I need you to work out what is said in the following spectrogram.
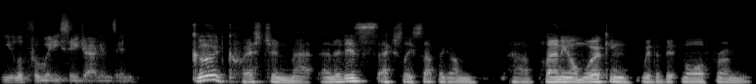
you look for weedy sea dragons in. Good question, Matt, and it is actually something I'm uh, planning on working with a bit more from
